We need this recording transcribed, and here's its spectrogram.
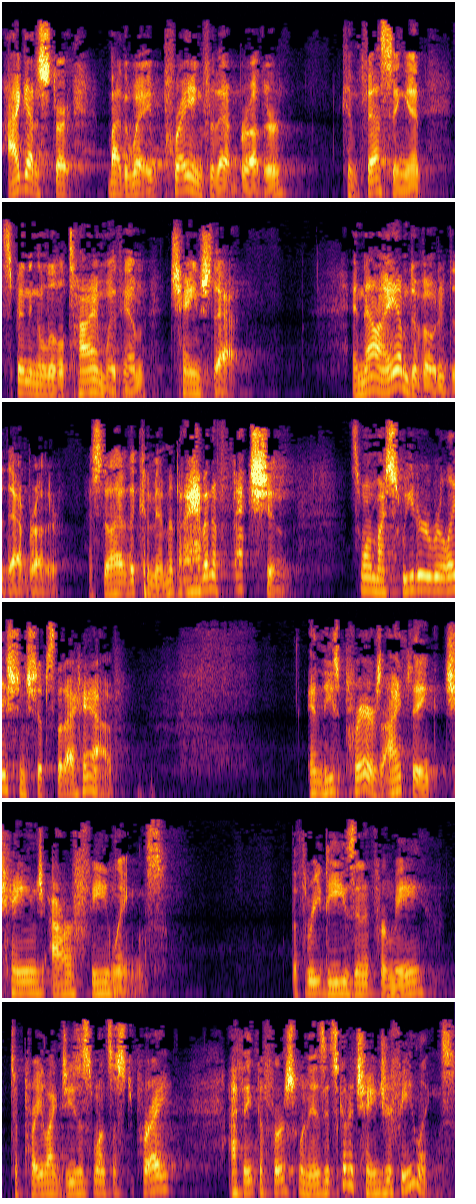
I gotta start, by the way, praying for that brother, confessing it, spending a little time with him, change that. And now I am devoted to that brother. I still have the commitment, but I have an affection. It's one of my sweeter relationships that I have. And these prayers, I think, change our feelings. The three D's in it for me, to pray like Jesus wants us to pray. I think the first one is it's going to change your feelings.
